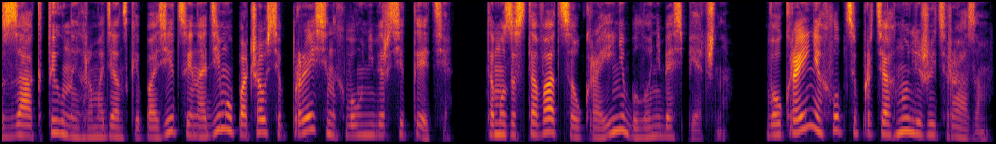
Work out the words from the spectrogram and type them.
З-за актыўнай грамадзянскай пазіцыі на дзіму пачаўся прэсінг ва ўніверсітэце, таму заставацца ў краіне было небяспечна. Ва ўкраіне хлопцы працягнулі жыць разам,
